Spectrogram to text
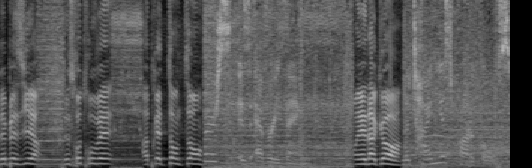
fait plaisir de se retrouver après tant de temps. Universe is everything. On est d'accord The tiniest particles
